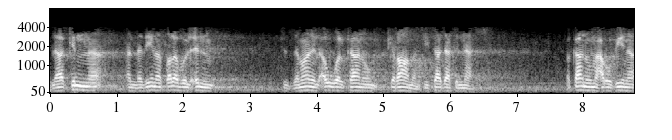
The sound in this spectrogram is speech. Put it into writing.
لكن الذين طلبوا العلم في الزمان الأول كانوا كراما في سادات الناس فكانوا معروفين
